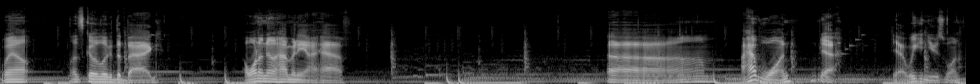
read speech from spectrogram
Well, let's go look at the bag. I want to know how many I have. Um, I have one. Yeah. Yeah, we can use one.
